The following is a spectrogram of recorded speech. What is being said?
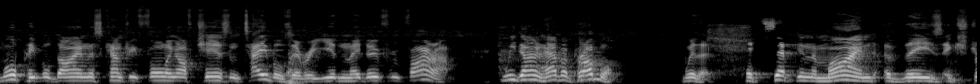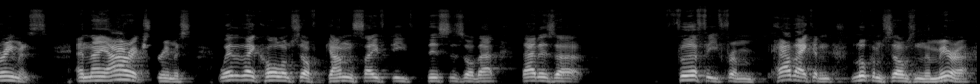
More people die in this country falling off chairs and tables every year than they do from firearms. We don't have a problem with it, except in the mind of these extremists. And they are extremists. Whether they call themselves gun safety, this is or that, that is a furphy from how they can look themselves in the mirror.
